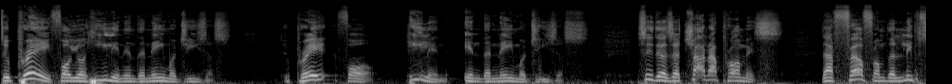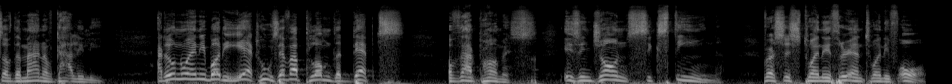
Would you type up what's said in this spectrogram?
To pray for your healing in the name of Jesus. To pray for healing in the name of Jesus. See, there's a charter promise that fell from the lips of the man of Galilee. I don't know anybody yet who's ever plumbed the depths of that promise is in John 16, verses 23 and 24.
